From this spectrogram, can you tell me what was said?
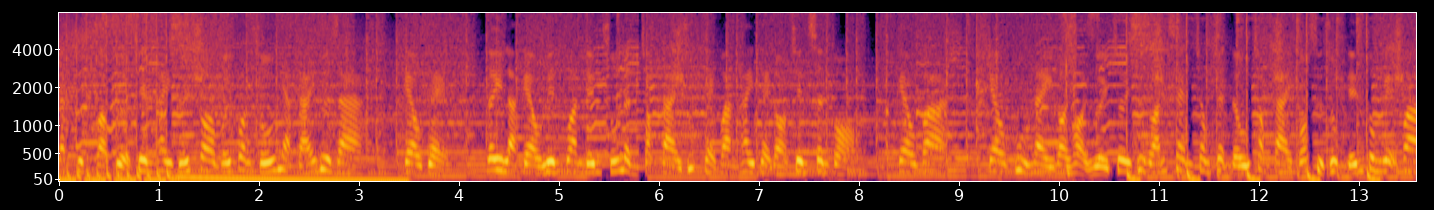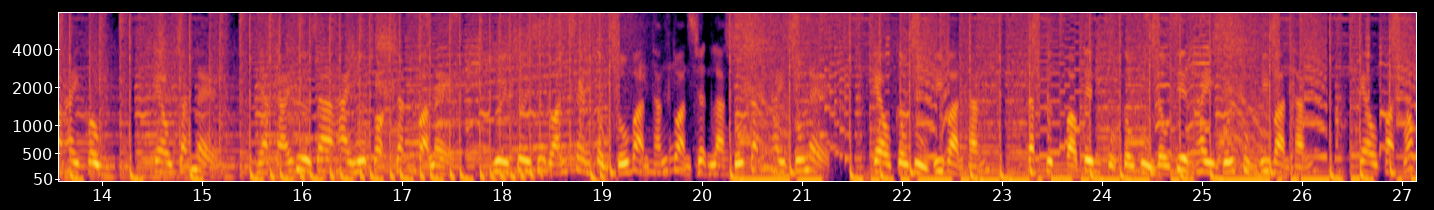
đặt cược vào cửa trên hay dưới so với con số nhà cái đưa ra. Kèo thẻ. Đây là kèo liên quan đến số lần trọng tài rút thẻ vàng hay thẻ đỏ trên sân cỏ. Kèo va kèo phụ này đòi hỏi người chơi dự đoán xem trong trận đấu trọng tài có sử dụng đến công nghệ va hay không. Kèo chẵn lẻ. Nhà cái đưa ra hai lựa chọn chẵn và lẻ. Người chơi dự đoán xem tổng số bàn thắng toàn trận là số chẵn hay số lẻ. Kèo cầu thủ ghi bàn thắng. Đặt cược vào tên của cầu thủ đầu tiên hay cuối cùng ghi bàn thắng. Kèo phạt góc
